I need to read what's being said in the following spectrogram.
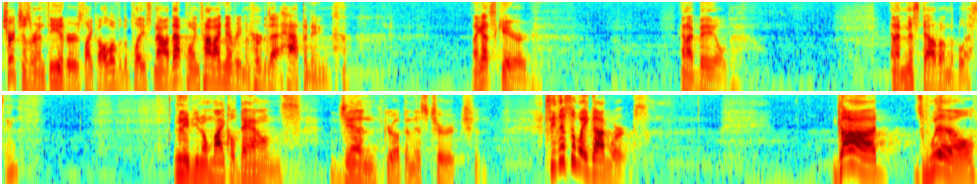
churches are in theaters like all over the place now. At that point in time, I'd never even heard of that happening. I got scared. And I bailed. And I missed out on the blessing. Many of you know Michael Downs. Jen grew up in this church. See, this is the way God works. God's will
